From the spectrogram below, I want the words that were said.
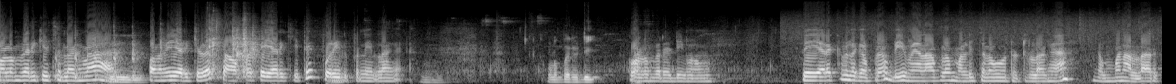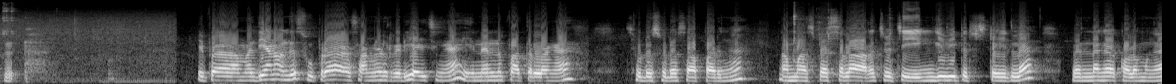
குழம்பு இறக்கி வச்சிடலாங்களா? குழம்பு இறக்கல சாப்பாட்டை இறக்கிட்டு பொரியல் பண்ணிடலாங்க. குழம்பு ரெடி. குழம்பு ரெடி மாமா. இப்போ இறக்குனதுக்கப்புறம் அப்படியே மேலாப்புல மல்லித்தலை போட்டுட்டுலாங்க. ரொம்ப நல்லா இருக்கு. இப்போ மத்தியானம் வந்து சூப்பராக சமையல் ரெடி ஆயிடுச்சுங்க. என்னென்னு பார்த்துடலாங்க சுட சுட சாப்பாடுங்க. நம்ம ஸ்பெஷலாக அரைச்சி வச்சு எங்கள் வீட்டு ஸ்டைலில் வெண்டைக்காய் குழம்புங்க.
